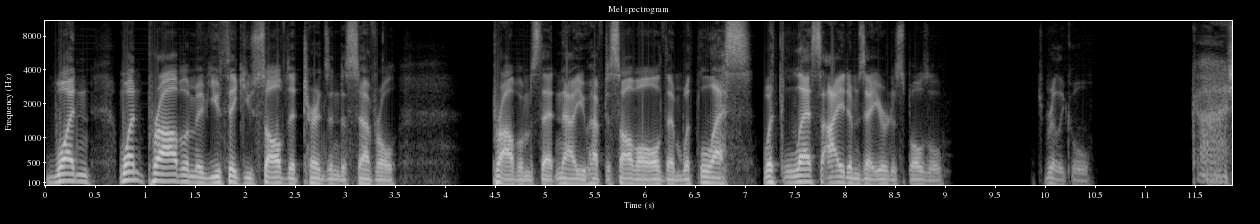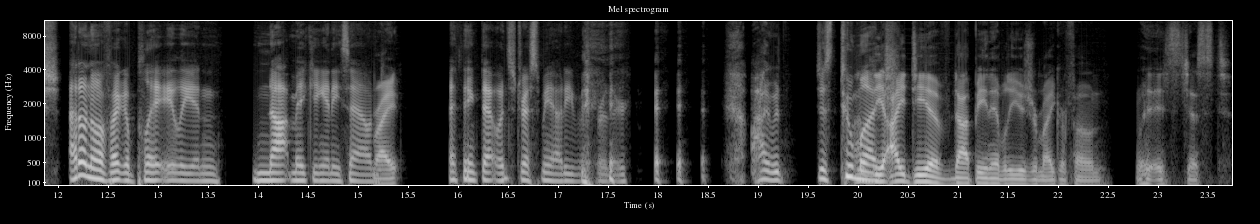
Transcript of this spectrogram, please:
one one problem if you think you solved it turns into several problems that now you have to solve all of them with less with less items at your disposal. It's really cool, Gosh, I don't know if I could play Alien not making any sound. right? I think that would stress me out even further. I would Just too um, much. The idea of not being able to use your microphone, it's just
